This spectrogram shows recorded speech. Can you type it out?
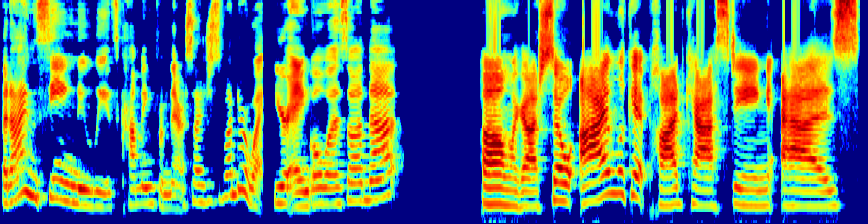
But I'm seeing new leads coming from there. So I just wonder what your angle was on that. Oh my gosh. So I look at podcasting as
